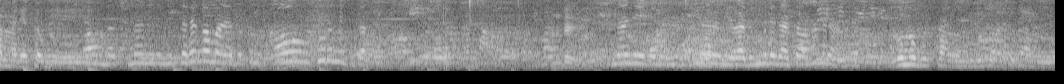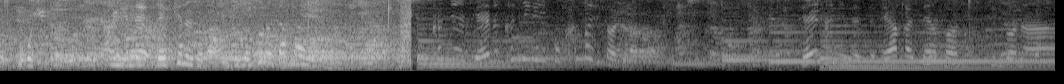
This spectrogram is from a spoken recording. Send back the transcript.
27살에 갔단 말이야, 저기. 아우 나 준환이는 진짜 생각만 해도 좀 아우 소름이 돋아. 힘들지. 준환이 얘기는 준환은 내가 눈물이 나서 하면 안 돼. 너무 불쌍해. 우리 그날이 보고 싶어. 아니 내 냅킨을 줘봐. 이거 손을 닦아야 돼. 큰일 얘는 큰일이 꼭 한 번씩 더 하더라고. 제일 큰일 냈대. 대학 갈 때 한 번 뒤집어놔.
